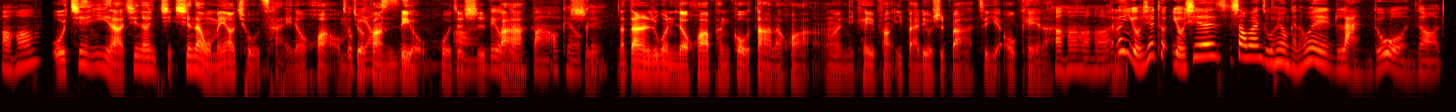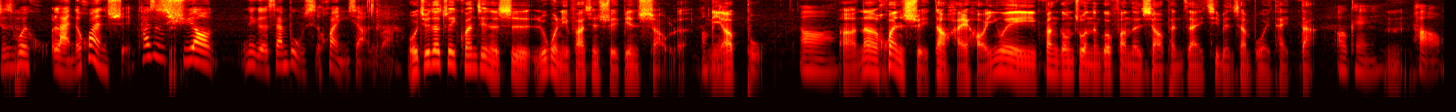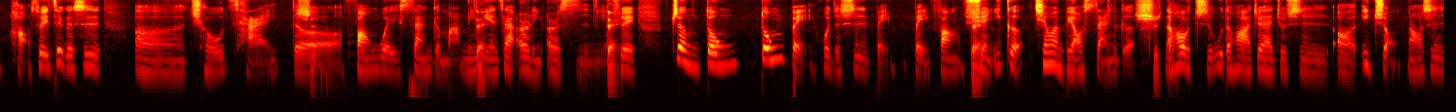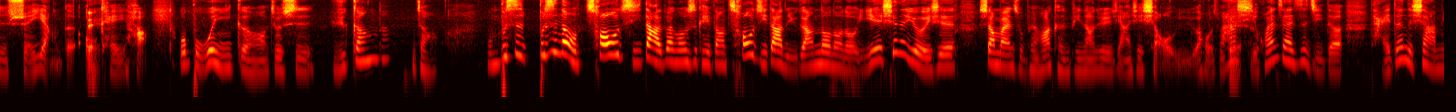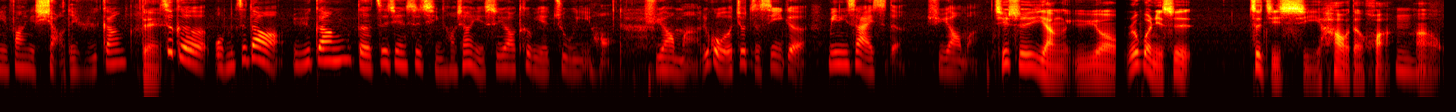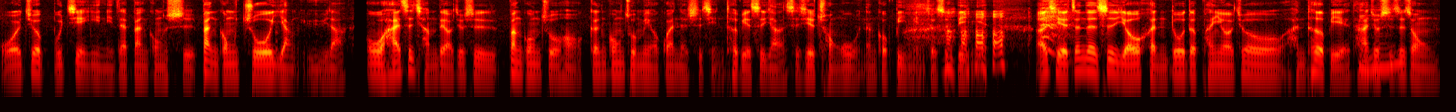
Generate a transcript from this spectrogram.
我建议啊，既然现在我们要求财的话，我们就放六或者是八。八 OK OK。那当然，如果你的花盆够大的话，嗯，你可以放一百六十八，这也 OK 了。好好好好。那有些有些上班族朋友可能会懒惰，你知道，就是会懒得换水，他是需要那个三不五时换一下，对吧？我觉得最关键的是，如果你发现水变少了，你要补。哦啊，那换水倒还好，因为办公桌能够放的小盆栽基本上不会太大。OK，嗯，好好，所以这个是呃求财的方位三个嘛，明年在二零二四年，所以正东、东北或者是北北方选一个，千万不要三个。是，然后植物的话，就在就是呃一种，然后是水养的。OK，好，我补问一个哦，就是鱼缸呢，你知道？我们不是不是那种超级大的办公室可以放超级大的鱼缸，no no no，也现在有一些上班族朋友，他可能平常就是养一些小鱼啊或者什么，他喜欢在自己的台灯的下面放一个小的鱼缸。对，这个我们知道鱼缸的这件事情好像也是要特别注意哈，需要吗？如果我就只是一个 mini size 的，需要吗？其实养鱼哦，如果你是。自己喜好的话，啊，我就不建议你在办公室、办公桌养鱼啦。我还是强调，就是办公桌哈，跟工作没有关的事情，特别是养这些宠物，能够避免就是避免。而且真的是有很多的朋友就很特别，他就是这种。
